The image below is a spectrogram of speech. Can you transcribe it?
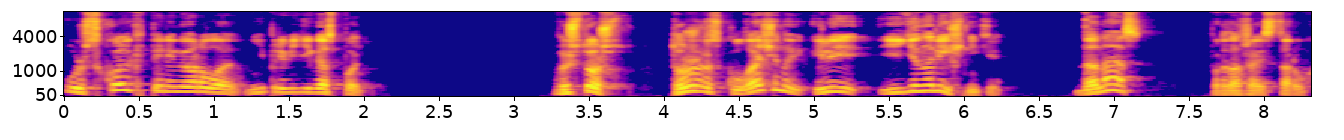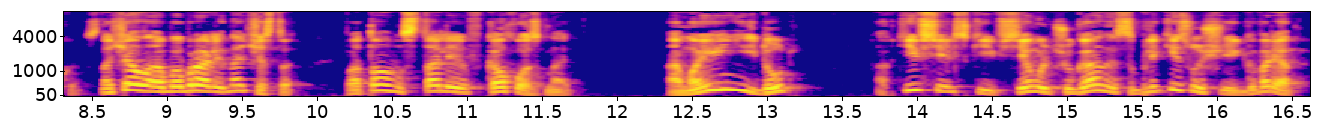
Уж сколько перемерло, не приведи Господь. Вы что ж, тоже раскулачены или единоличники? До нас, продолжает старуха, сначала обобрали начисто, потом стали в колхоз гнать. А мои не идут. Актив сельский, все мальчуганы, сопляки сущие, говорят.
